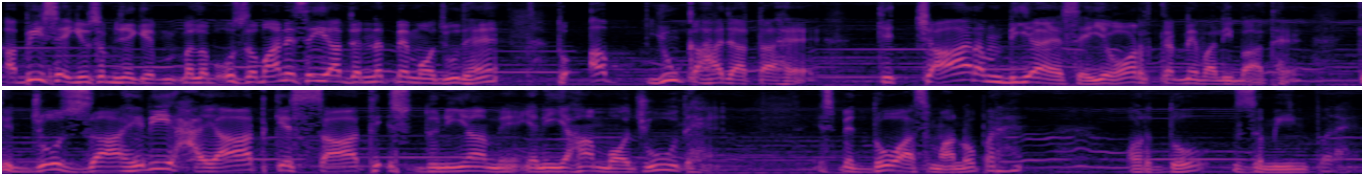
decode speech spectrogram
ابھی سے یوں سمجھے کہ مطلب اس زمانے سے ہی آپ جنت میں موجود ہیں، تو اب یوں کہا جاتا ہے کہ چار انبیاء ایسے، یہ غور کرنے والی بات ہے کہ جو ظاہری حیات کے ساتھ اس دنیا میں یعنی یہاں موجود ہیں۔ اس میں دو آسمانوں پر ہیں اور دو زمین پر ہیں۔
